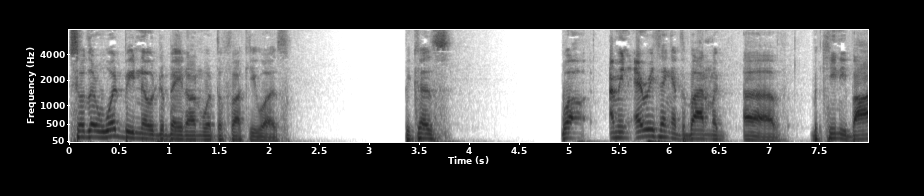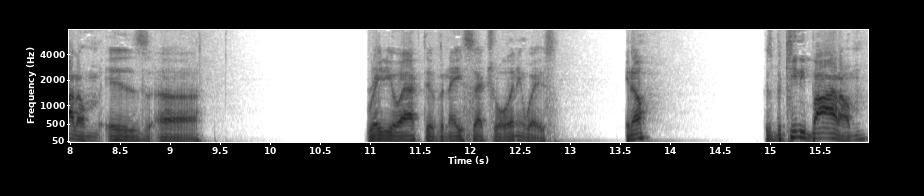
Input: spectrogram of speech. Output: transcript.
So there would be no debate on what the fuck he was. Because, well, I mean, everything at the bottom of, of Bikini Bottom is uh, radioactive and asexual, anyways. You know? Because Bikini Bottom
